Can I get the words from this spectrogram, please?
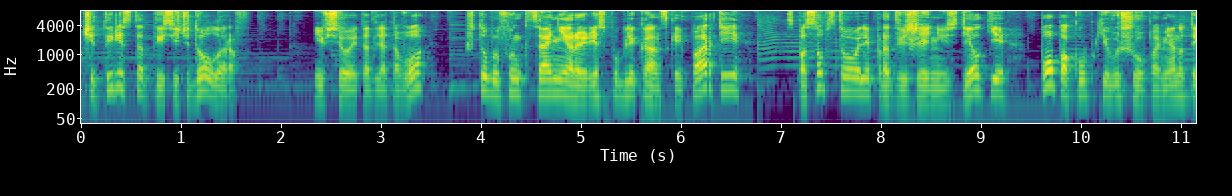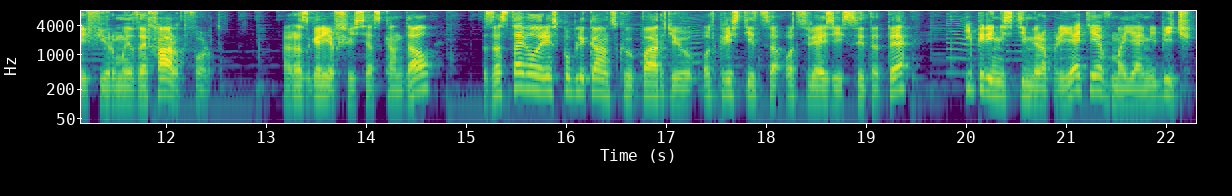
400 тысяч долларов. И все это для того, чтобы функционеры республиканской партии способствовали продвижению сделки по покупке вышеупомянутой фирмы The Hartford. Разгоревшийся скандал заставил республиканскую партию откреститься от связей с ИТТ и перенести мероприятие в Майами-Бич.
